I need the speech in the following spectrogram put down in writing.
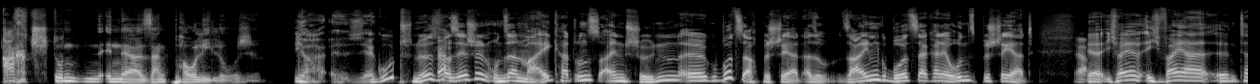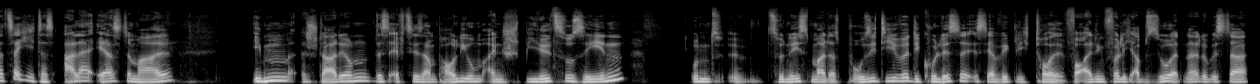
acht Stunden in der St. Pauli-Loge? Ja, äh, sehr gut. Ne? Es ja. war sehr schön. Unser Mike hat uns einen schönen äh, Geburtstag beschert. Also seinen Geburtstag hat er uns beschert. Ja. ja ich war ja, ich war ja äh, tatsächlich das allererste Mal im Stadion des FC St. Pauli, um ein Spiel zu sehen. Und äh, zunächst mal das Positive, die Kulisse ist ja wirklich toll, vor allen Dingen völlig absurd. Ne? Du bist da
